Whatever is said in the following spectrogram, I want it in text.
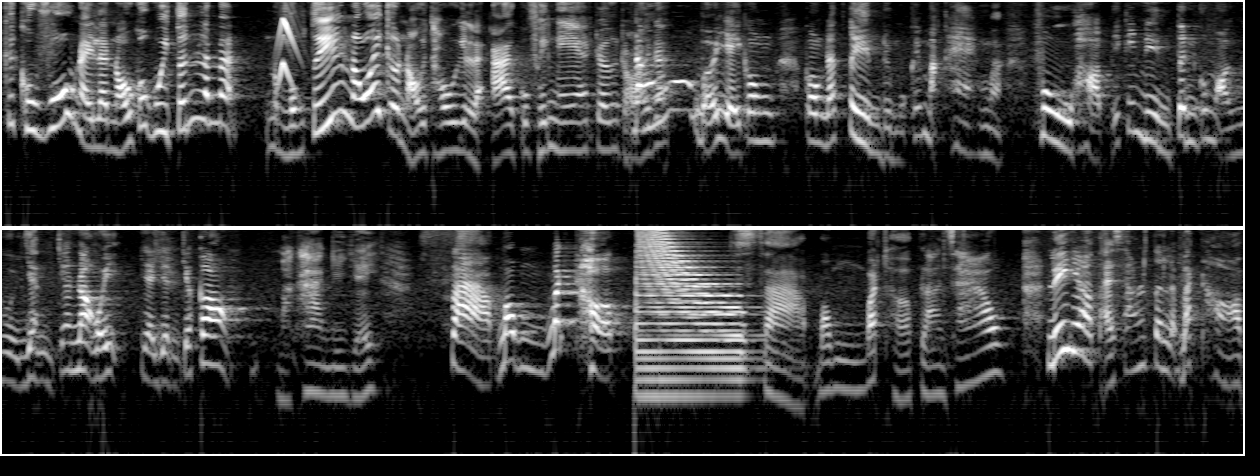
Cái khu phố này là nội có uy tín lắm á. Một tiếng nói cơ nội thôi là ai cũng phải nghe hết trơn trọi đó, đó bởi vậy con con đã tìm được một cái mặt hàng mà phù hợp với cái niềm tin của mọi người dành cho nội và dành cho con. Mặt hàng gì vậy xà bông bách hợp. Xà bông bách hợp là sao? Lý do tại sao nó tên là bách hợp?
